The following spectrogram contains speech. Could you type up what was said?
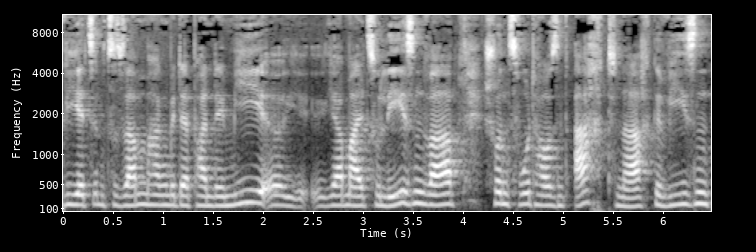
wie jetzt im Zusammenhang mit der Pandemie äh, ja mal zu lesen war, schon 2008 nachgewiesen,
